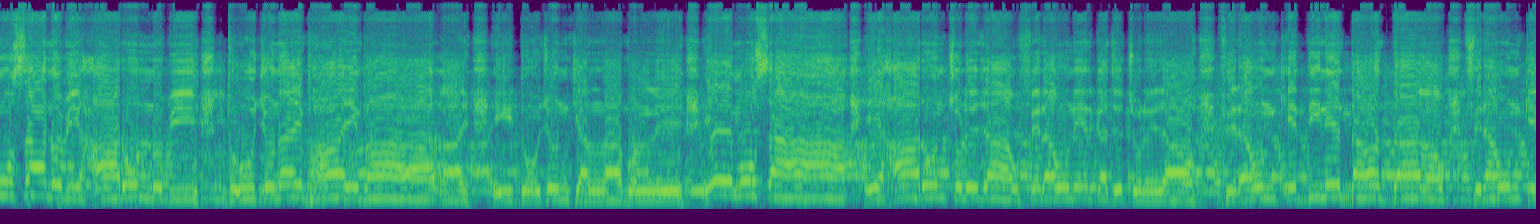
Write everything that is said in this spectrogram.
মুসা নবী, হারুন নবী, দুজনাই ভাই ভাই, এই দুজনকে আল্লাহ বললে, এ মুসা, এ হারুন চলে যাও, ফেরাউনের কাছে চলে যাও ফেরাউনকে দিনের দাওয়াত দাও, ফেরাউনকে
